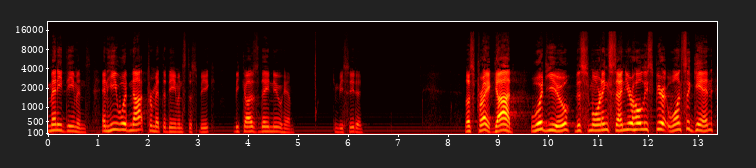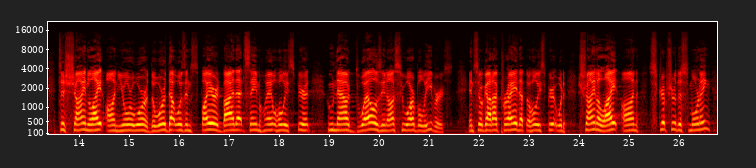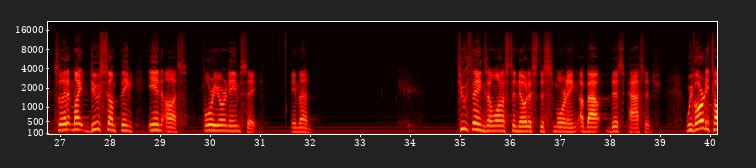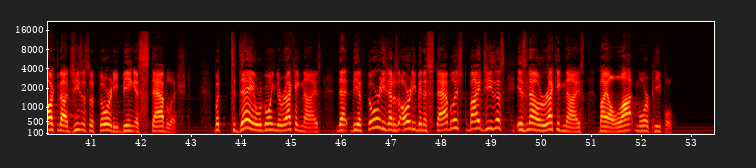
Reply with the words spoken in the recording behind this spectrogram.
many demons. And he would not permit the demons to speak because they knew him. You can be seated. Let's pray. God, would you this morning send your Holy Spirit once again to shine light on your word, the word that was inspired by that same Holy Spirit who now dwells in us who are believers? And so, God, I pray that the Holy Spirit would shine a light on Scripture this morning so that it might do something in us for your name's sake. Amen. Two things I want us to notice this morning about this passage. We've already talked about Jesus' authority being established. But today we're going to recognize that the authority that has already been established by Jesus is now recognized by a lot more people.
